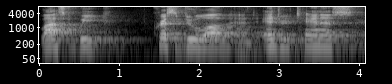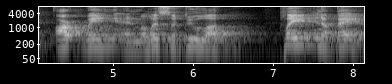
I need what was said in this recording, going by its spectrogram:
Last week, Chris Dula and Andrew Tanis Art Wing and Melissa Dula played in a band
